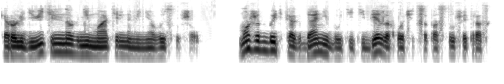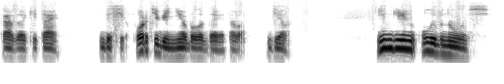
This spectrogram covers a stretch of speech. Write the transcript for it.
Король удивительно внимательно меня выслушал. Может быть, когда-нибудь и тебе захочется послушать рассказы о Китае. До сих пор тебе не было до этого дела. Ингин улыбнулась.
